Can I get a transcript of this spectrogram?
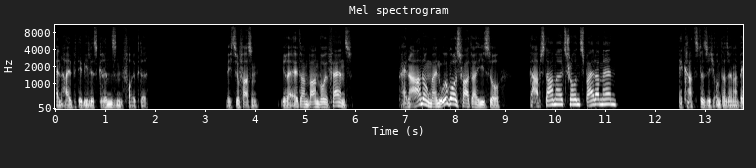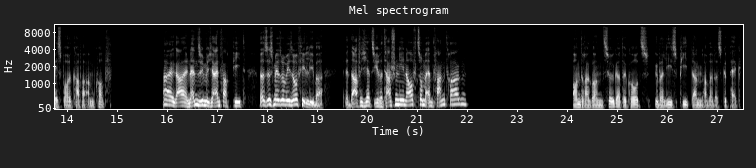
Ein halbdebiles Grinsen folgte. Nicht zu fassen. Ihre Eltern waren wohl Fans. Keine Ahnung, mein Urgroßvater hieß so. Gab's damals schon Spider-Man? Er kratzte sich unter seiner Baseballkappe am Kopf. Na egal, nennen Sie mich einfach Pete. Das ist mir sowieso viel lieber. Darf ich jetzt Ihre Taschen hinauf zum Empfang tragen? Ondragon zögerte kurz, überließ Pete dann aber das Gepäck.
